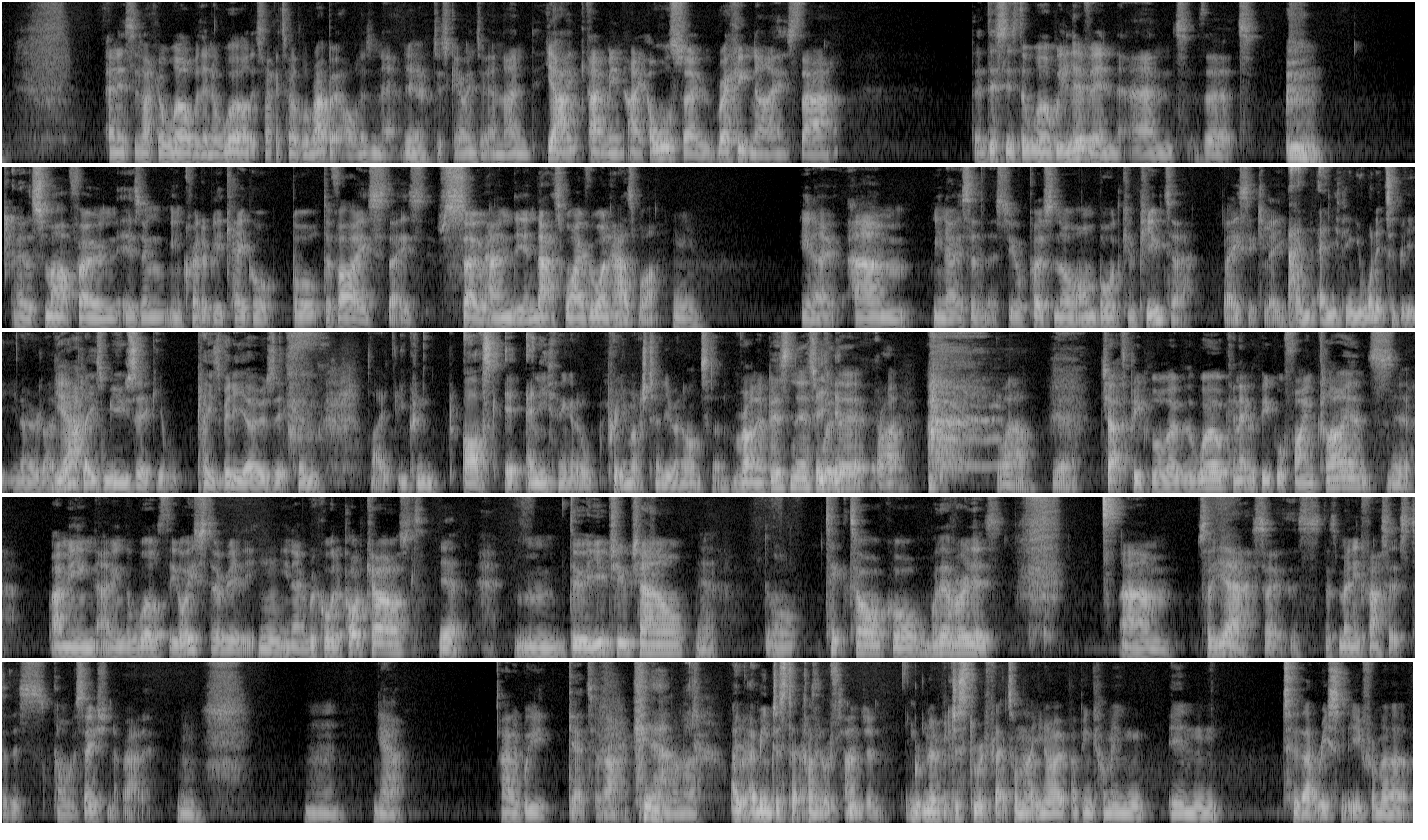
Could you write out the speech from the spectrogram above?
and it's like a world within a world it's like a total rabbit hole isn't it Yeah. just go into it and, and yeah I, I mean i also recognize that that this is the world we live in and that you know, the smartphone is an incredibly capable device that is so handy and that's why everyone has one you know um, you know it's, a, it's your personal onboard computer basically and anything you want it to be. You know, like Yeah. it plays music, it plays videos, it can like you can ask it anything, and it'll pretty much tell you an answer. run a business with Yeah, it right? wow. Yeah. Chat to people all over the world connect with people find clients Yeah. I mean, I mean, the world's the oyster, really. You know, record a podcast, Yeah. mm, do a YouTube channel, Yeah. or TikTok, or whatever it is. Um, so yeah, so there's there's many facets to this conversation about it. Mm. Mm, yeah. How did we get to that? Yeah. I, I mean, just to kind of ref- tangent. no, but just to reflect on that, you know, I, I've been coming in to that recently from a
